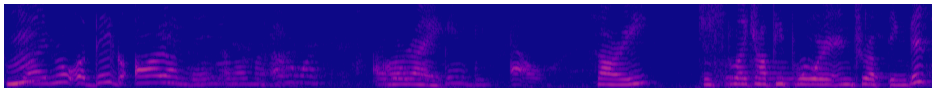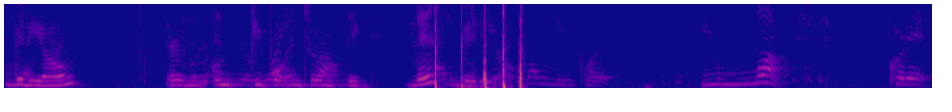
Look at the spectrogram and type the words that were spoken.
Hmm? So I wrote a big R on this, and on my other I wrote Alright. a big L. Sorry. Just like how people were interrupting this video, there's Put it on in, people interrupting this video. part. You must put it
